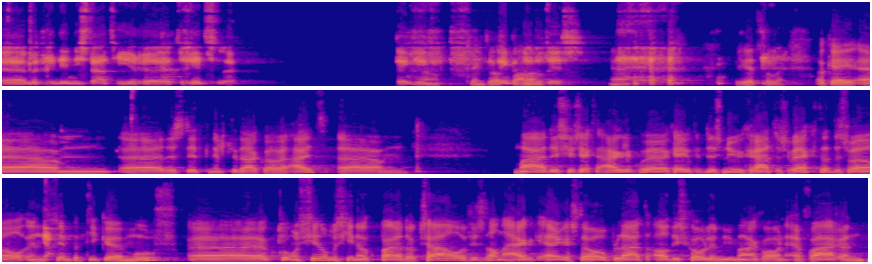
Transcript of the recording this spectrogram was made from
Mijn vriendin die staat hier te ritselen. Denk nou, ik. Klinkt wel ik denk dat dat het is. Ja. Ritselen. Oké, okay, um, ehm, uh, eh, dus dit knipt je daar ook wel weer uit. Um, maar dus je zegt eigenlijk, we geven het dus nu gratis weg. Dat is wel een ja. sympathieke move. commercieel misschien ook paradoxaal. Of is dan eigenlijk ergens te hopen, laten al die scholen nu maar gewoon ervaren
